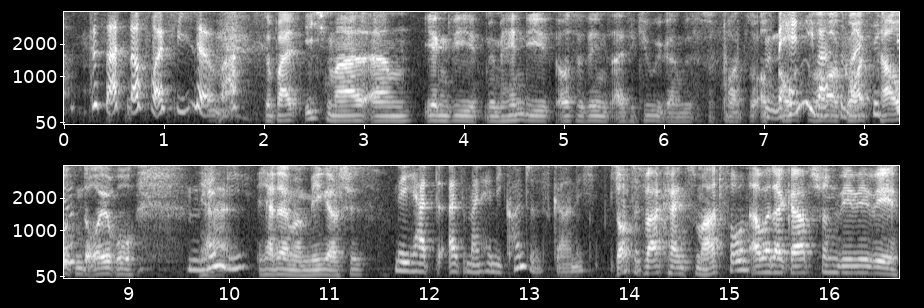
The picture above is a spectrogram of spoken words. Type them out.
Das hatten auch voll viele immer. sobald ich mal ähm, irgendwie mit dem Handy aus Versehen ins ICQ gegangen bin, sofort so auf Mit dem Handy oh warst du im Gott, ICQ? 1000 Euro. Mit dem Ja, Handy? Ich hatte immer mega Schiss. Nee, ich hatte, also mein Handy konnte das gar nicht. Ich Doch, das war kein Smartphone, aber da gab es schon www.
